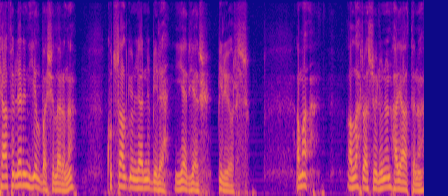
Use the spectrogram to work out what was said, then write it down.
kafirlerin yılbaşılarını, kutsal günlerini bile yer yer biliyoruz. Ama Allah Resulü'nün hayatını,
